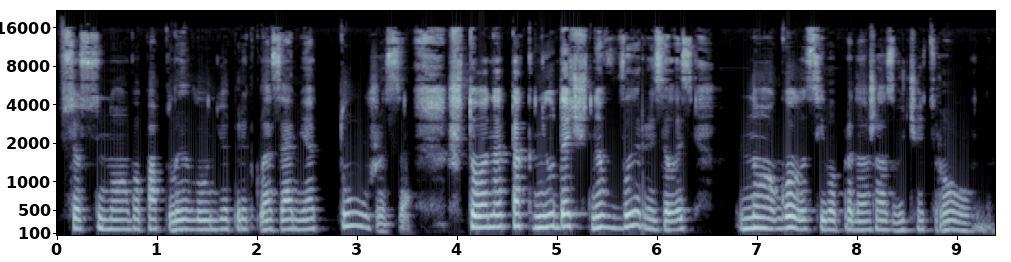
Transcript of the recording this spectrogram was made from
все снова поплыло у нее перед глазами от ужаса, что она так неудачно выразилась, но голос его продолжал звучать ровно.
